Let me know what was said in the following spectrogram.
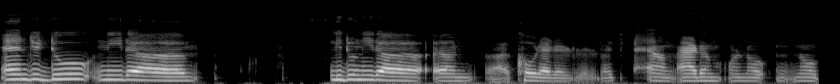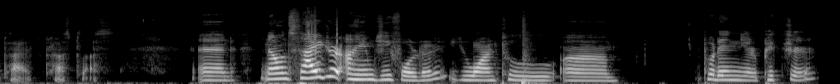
and you do need a you do need a, a, a code editor like um, Atom or Node, Node plus plus. And now inside your IMG folder, you want to um, put in your picture.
